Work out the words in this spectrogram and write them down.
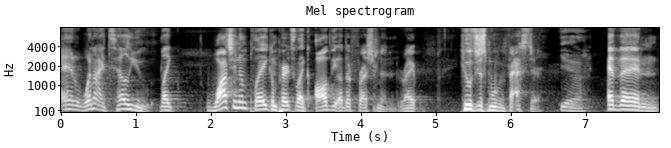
And when I tell you, like, watching him play compared to like all the other freshmen, right? He was just moving faster. yeah, And then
